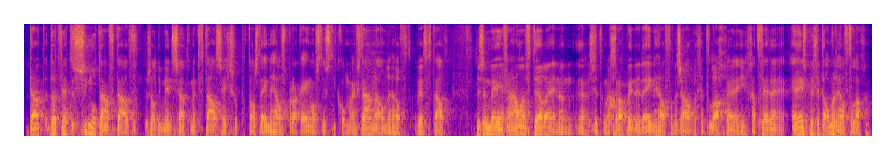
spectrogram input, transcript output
dat, dat werd dus simultaan vertaald. Dus al die mensen zaten met vertaalsecties op. Althans, de ene helft sprak Engels, dus die kon maar staan. De andere helft werd vertaald. Dus dan ben je een verhaal aan het vertellen en dan zit er een grap in. En de ene helft van de zaal begint te lachen en je gaat verder. En ineens begint de andere helft te lachen.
